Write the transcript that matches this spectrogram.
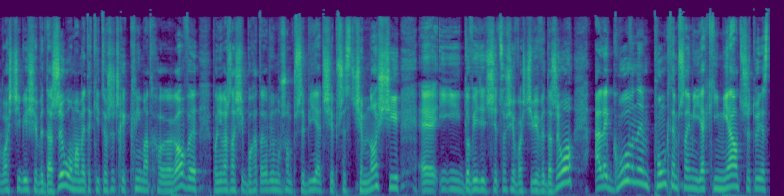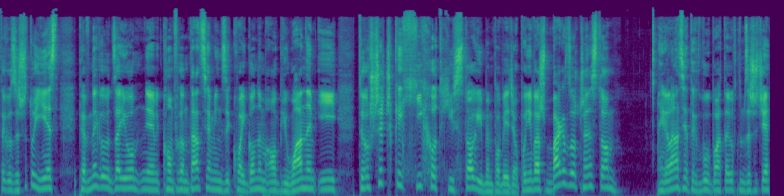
właściwie się wydarzyło. Mamy taki troszeczkę klimat horrorowy, ponieważ nasi bohaterowie muszą przebijać się przez ciemności e, i dowiedzieć się, co się właściwie wydarzyło, ale głównym punktem, przynajmniej jaki ja odczytuję z tego zeszytu, jest pewnego rodzaju konfrontacja konfrontacja między Qui-Gonem a Obi-Wanem i troszeczkę chichot historii, bym powiedział, ponieważ bardzo często Relacja tych dwóch bohaterów w tym zeszycie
